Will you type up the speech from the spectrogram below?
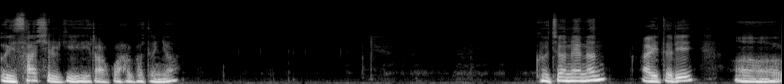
의사실기라고 하거든요. 그전에는 아이들이, 어,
